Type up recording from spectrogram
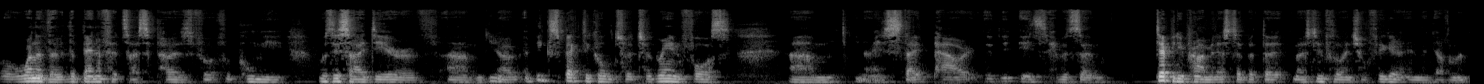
one of the, the benefits, I suppose, for for Phoumi was this idea of um, you know a big spectacle to, to reinforce um, you know his state power. he was a deputy prime minister, but the most influential figure in the government.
